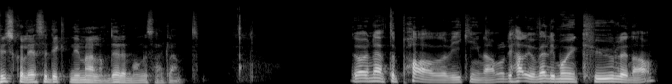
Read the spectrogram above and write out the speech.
husk å lese diktene imellom, det er det mange som har glemt. Du har jo nevnt et par vikingnavn, og de hadde jo veldig mange kule navn.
